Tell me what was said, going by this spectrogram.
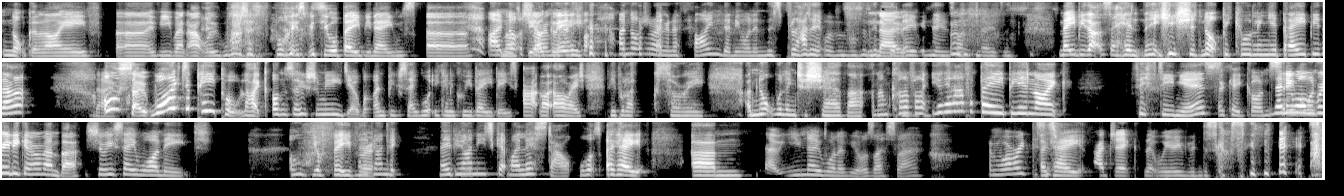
not gonna lie, Eve, uh, if you went out with one of the boys with your baby names, uh, I'm not sure. I'm, fi- I'm not sure I'm to find anyone in this planet with, with No. baby names I've chosen. Maybe that's a hint that you should not be calling your baby that. No. Also, why do people like on social media when people say, What are you going to call your babies at like our age? People are like, Sorry, I'm not willing to share that. And I'm kind of like, You're going to have a baby in like 15 years. Okay, go on. Is anyone one- really going to remember? Shall we say one each? Oh, Your favourite. Maybe, I, maybe I need to get my list out. What's okay? Um, No, you know one of yours, I swear. I'm worried this is okay. tragic that we're even discussing this.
